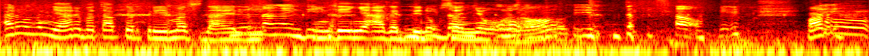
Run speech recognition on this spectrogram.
anong nangyari? Ba't after 3 months? Dahil Yun na nga, hindi hindi niya agad binuksan Hindi daw- yung oo, ano? yun daw sa amin. Parang,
